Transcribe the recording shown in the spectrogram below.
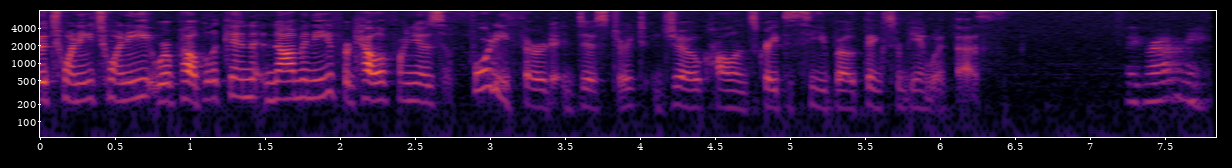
the 2020 Republican nominee for California's 43rd District, Joe Collins. Great to see you both. Thanks for being with us. Thanks for having me.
